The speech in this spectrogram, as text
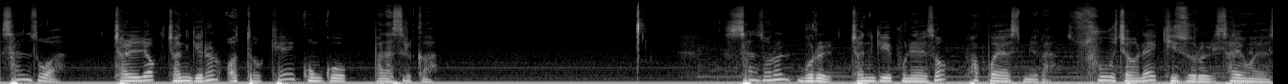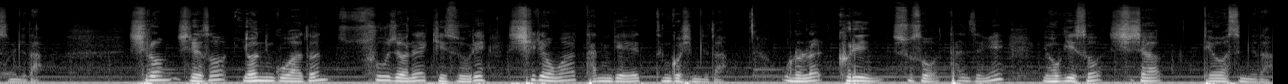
산소와 전력, 전기는 어떻게 공급받았을까? 산소는 물을 전기 분해해서 확보하였습니다. 수전의 기술을 사용하였습니다. 실험실에서 연구하던 수전의 기술이 실용화 단계에 든 것입니다. 오늘날 그린 수소 탄생이 여기서 시작되었습니다.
